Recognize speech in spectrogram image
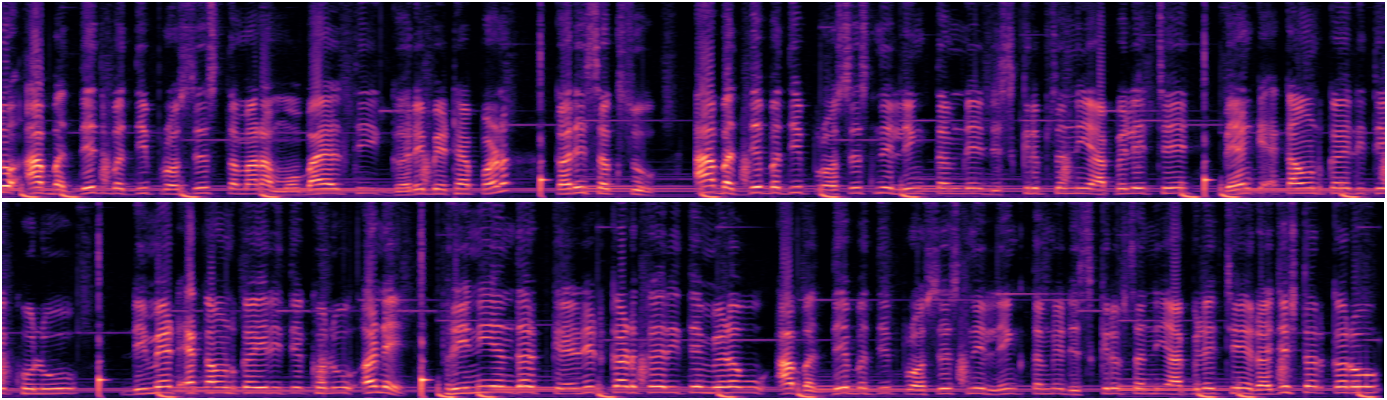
તો આ બધે જ બધી પ્રોસેસ તમારા મોબાઈલથી ઘરે બેઠા પણ કરી શકશો. આ બધે બધી પ્રોસેસની લિંક તમને ડિસ્ક્રિપ્શનની આપેલી છે. બેંક એકાઉન્ટ કઈ રીતે ખોલવું? ડીમેટ એકાઉન્ટ કઈ રીતે ખોલવું? અને ફ્રીની અંદર ક્રેડિટ કાર્ડ કઈ રીતે મેળવવું? આ બધે બધી પ્રોસેસની લિંક તમને ડિસ્ક્રિપ્શનની આપેલી છે. રજિસ્ટર કરો.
